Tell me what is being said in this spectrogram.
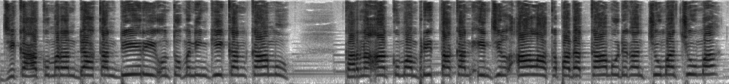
jika aku merendahkan diri untuk meninggikan kamu karena aku memberitakan Injil Allah kepada kamu dengan cuma-cuma?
